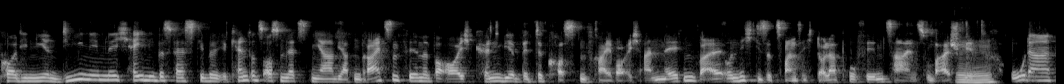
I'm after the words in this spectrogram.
koordinieren die nämlich, hey, liebes Festival, ihr kennt uns aus dem letzten Jahr, wir hatten 13 Filme bei euch, können wir bitte kostenfrei bei euch anmelden weil, und nicht diese 20 Dollar pro Film zahlen zum Beispiel. Mhm. Oder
